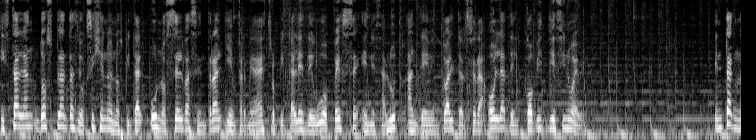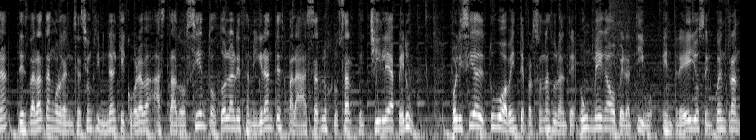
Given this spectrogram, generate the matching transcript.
instalan dos plantas de oxígeno en Hospital 1 Selva Central y enfermedades tropicales de UOPS en Salud ante eventual tercera ola del COVID-19. En Tacna desbaratan organización criminal que cobraba hasta 200 dólares a migrantes para hacerlos cruzar de Chile a Perú. Policía detuvo a 20 personas durante un mega operativo. Entre ellos se encuentran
